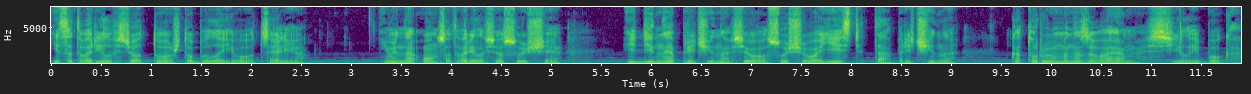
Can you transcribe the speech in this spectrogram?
и сотворил все то, что было его целью. Именно он сотворил все сущее. Единая причина всего сущего есть та причина, которую мы называем силой Бога.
